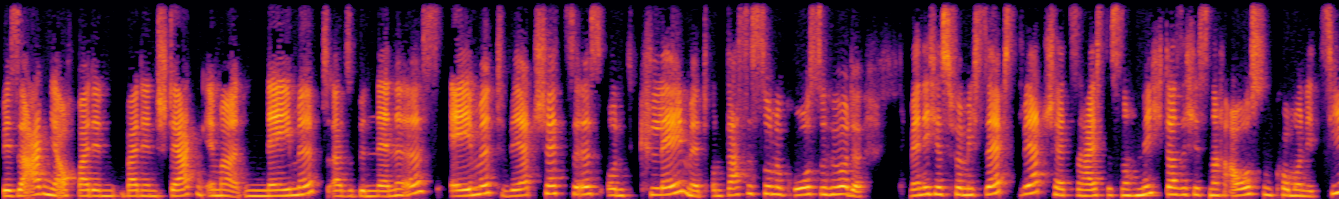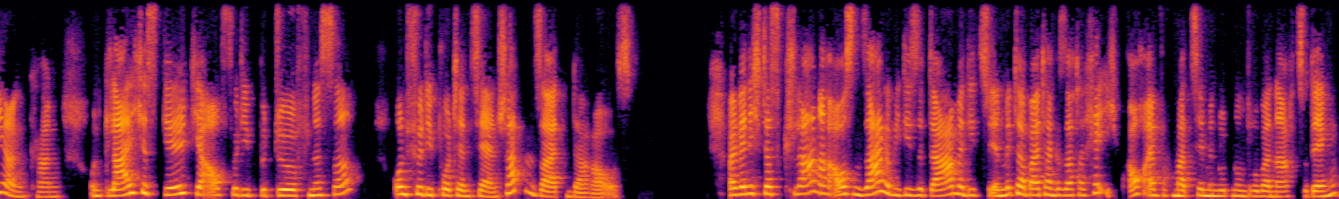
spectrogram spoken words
Wir sagen ja auch bei den, bei den Stärken immer name it, also benenne es, aim it, wertschätze es und claim it. Und das ist so eine große Hürde. Wenn ich es für mich selbst wertschätze, heißt es noch nicht, dass ich es nach außen kommunizieren kann. Und gleiches gilt ja auch für die Bedürfnisse und für die potenziellen Schattenseiten daraus. Weil wenn ich das klar nach außen sage, wie diese Dame, die zu ihren Mitarbeitern gesagt hat, hey, ich brauche einfach mal zehn Minuten, um drüber nachzudenken,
